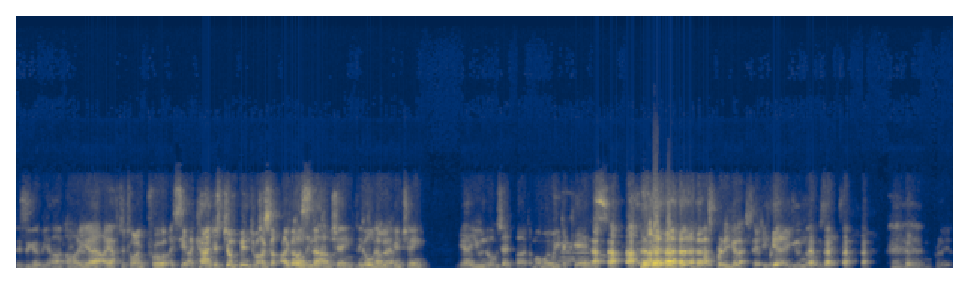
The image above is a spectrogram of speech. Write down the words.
This is going to be hard. For Oh you, yeah, I have to try and pro. I see. I can't just jump into it. Just I got. I got golden looking chain. Think Golden about looking chain. Yeah, you know Zed, bud. I'm on my way to Cairns. That's pretty good, actually. Pretty yeah, good. you know Zed. brilliant, brilliant.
